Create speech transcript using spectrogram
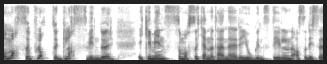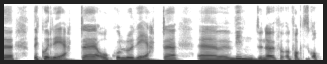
Og masse flotte glassvinduer, ikke minst, som også kjennetegner jugendstilen. Altså disse dekorerte og kolorerte eh, vinduene, faktisk opp,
